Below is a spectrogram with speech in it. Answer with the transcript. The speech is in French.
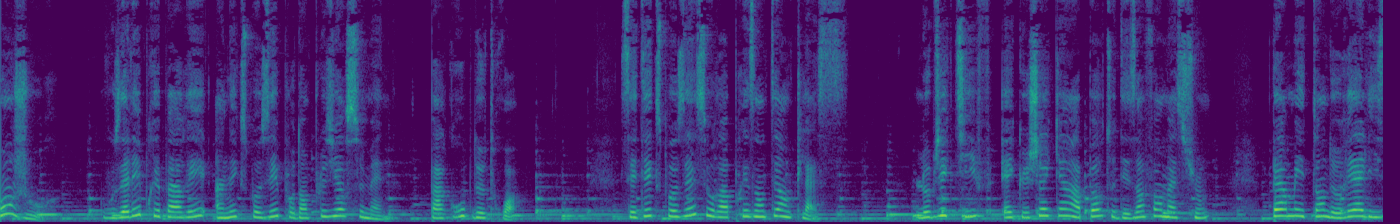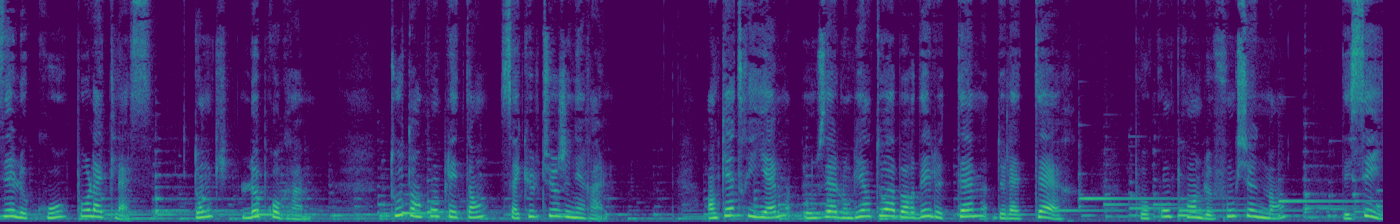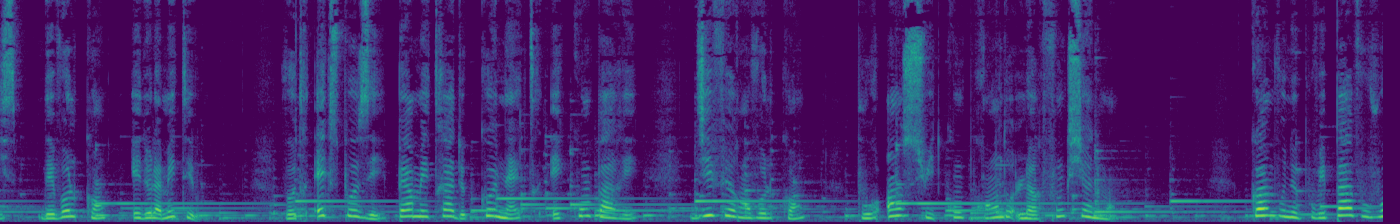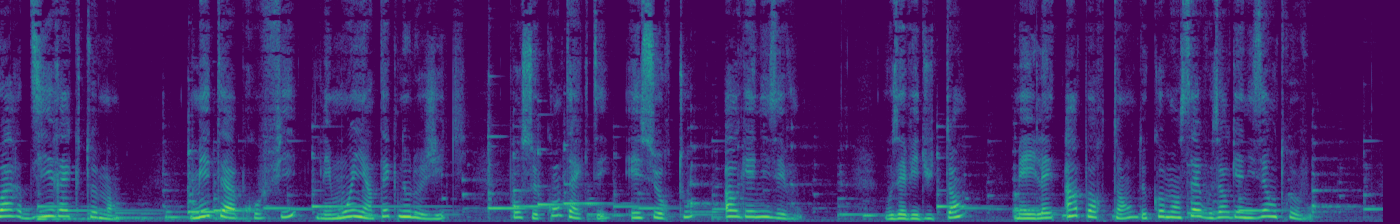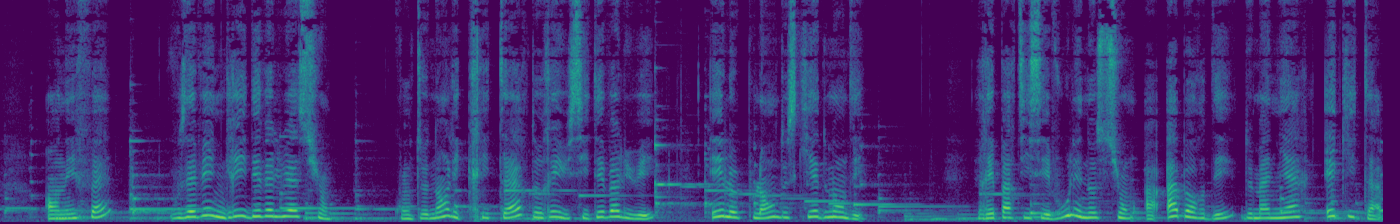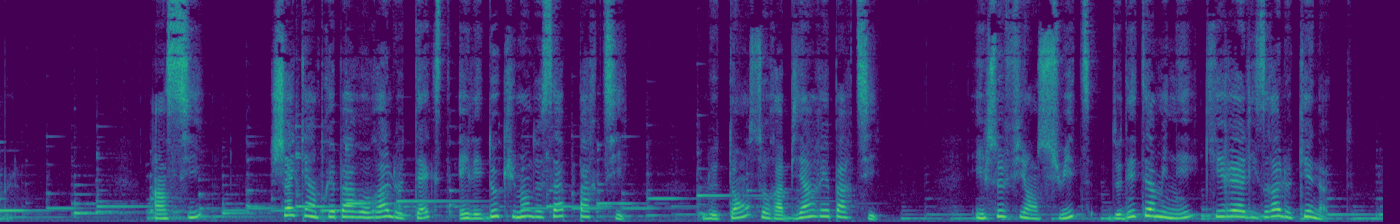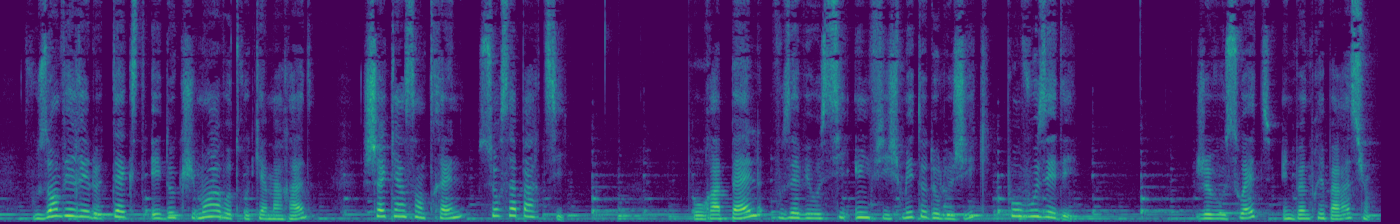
Bonjour, vous allez préparer un exposé pour dans plusieurs semaines, par groupe de trois. Cet exposé sera présenté en classe. L'objectif est que chacun apporte des informations permettant de réaliser le cours pour la classe, donc le programme, tout en complétant sa culture générale. En quatrième, nous allons bientôt aborder le thème de la Terre pour comprendre le fonctionnement des séismes, des volcans et de la météo. Votre exposé permettra de connaître et comparer différents volcans pour ensuite comprendre leur fonctionnement. Comme vous ne pouvez pas vous voir directement, mettez à profit les moyens technologiques pour se contacter et surtout organisez-vous. Vous avez du temps, mais il est important de commencer à vous organiser entre vous. En effet, vous avez une grille d'évaluation contenant les critères de réussite évalués et le plan de ce qui est demandé. Répartissez-vous les notions à aborder de manière équitable. Ainsi, chacun préparera le texte et les documents de sa partie. Le temps sera bien réparti. Il suffit ensuite de déterminer qui réalisera le keynote. Vous enverrez le texte et documents à votre camarade. Chacun s'entraîne sur sa partie. Pour rappel, vous avez aussi une fiche méthodologique pour vous aider. Je vous souhaite une bonne préparation.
